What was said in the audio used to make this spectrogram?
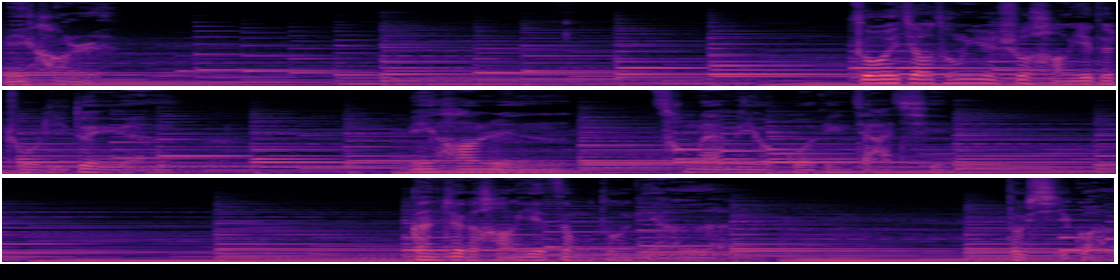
民航人。作为交通运输行业的主力队员，民航人从来没有国定假期。干这个行业这么多年了，都习惯了。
